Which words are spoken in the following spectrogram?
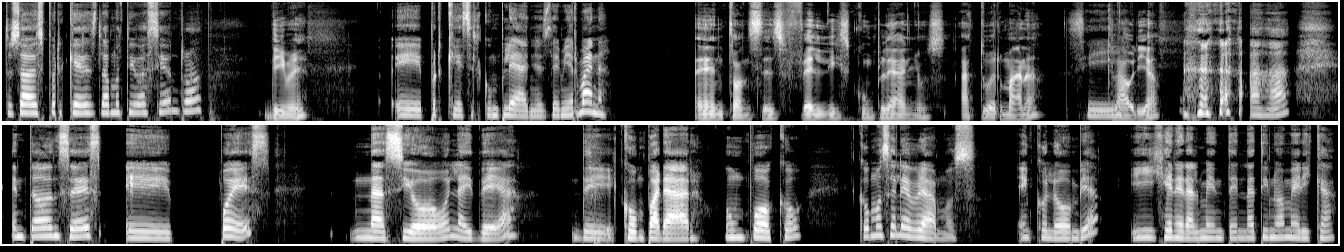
¿Tú sabes por qué es la motivación, Rob? dime. Eh, porque es el cumpleaños de mi hermana. Entonces, feliz cumpleaños a tu hermana, Sí. Claudia. Ajá. Entonces, eh, pues, nació la idea de comparar un poco cómo celebramos en Colombia y generalmente en Latinoamérica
